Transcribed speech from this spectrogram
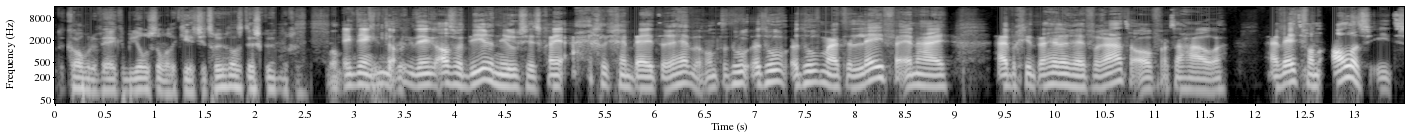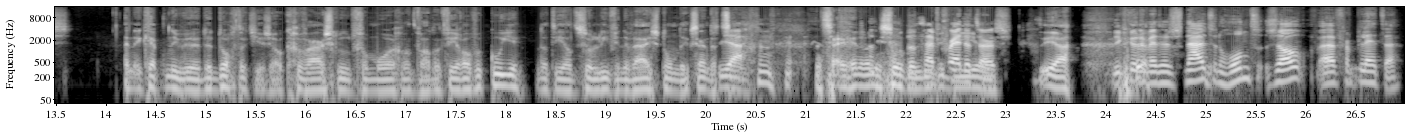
de komende weken bij ons nog wel een keertje terug als deskundige. Want Ik denk, dieren- ik denk, als er dierennieuws is, kan je eigenlijk geen betere hebben. Want het, het hoeft maar te leven en hij, hij begint er hele referaten over te houden. Hij weet van alles iets. En ik heb nu eh, de dochtertjes ook gewaarschuwd vanmorgen, want we hadden het weer over koeien. Dat die altijd zo lief in de wei stonden. Ik zei, dat, Ja, zijn, dat zijn helemaal niet zo dat zijn predators. Ja, Die kunnen met hun snuit een hond zo eh, verpletten.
